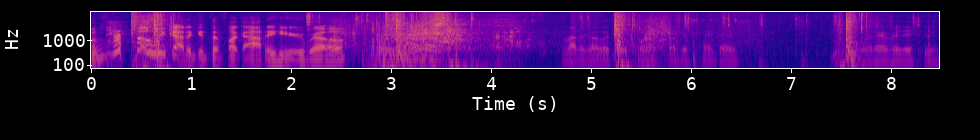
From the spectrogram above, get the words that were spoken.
oh, we gotta get the fuck out of here, bro. I'm about to go look for what fuck this guy does. Whatever this is.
